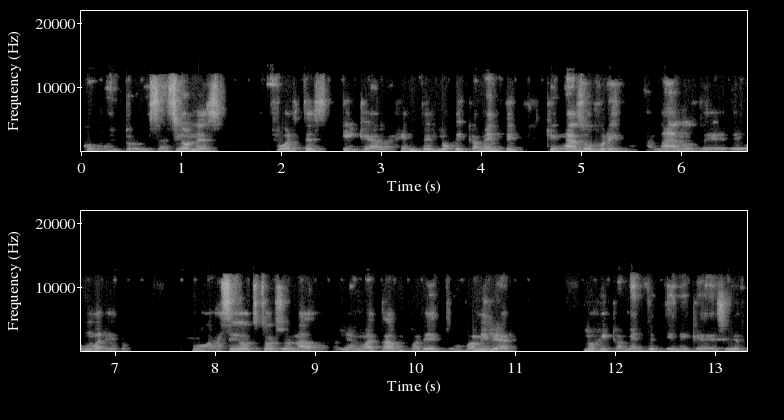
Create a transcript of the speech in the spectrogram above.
como improvisaciones fuertes y que a la gente, lógicamente, quien ha sufrido a manos de, de un marero o ha sido extorsionado, o le han matado a un pariente, un familiar, lógicamente tiene que decir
